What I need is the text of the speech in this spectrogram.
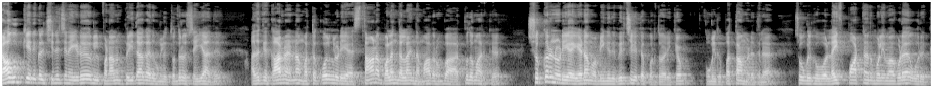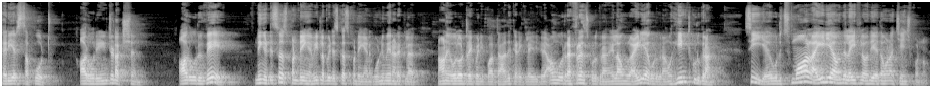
ராகு கேதுகள் சின்ன சின்ன இடையூறுகள் பண்ணாலும் பெரிதாக அது உங்களுக்கு தொந்தரவு செய்யாது. அதுக்கு காரணம் என்ன? மற்ற கோள்களுடைய ஸ்தான பலங்கள்லாம் இந்த மாதம் ரொம்ப அற்புதமாக இருக்குது சுக்கரனுடைய இடம் அப்படிங்கிறது விருச்சிகத்தை பொறுத்த வரைக்கும் உங்களுக்கு பத்தாம் இடத்துல. ஸோ உங்களுக்கு ஒரு லைஃப் பார்ட்னர் மூலிமா கூட ஒரு கரியர் சப்போர்ட் ஆர் ஒரு இன்ட்ரடக்ஷன் ஆர் ஒரு வே நீங்கள் டிஸ்கஸ் பண்ணுறீங்க வீட்டில் போய் டிஸ்கஸ் பண்ணுறீங்க எனக்கு ஒன்றுமே நடக்கல. நானும் எவ்வளோ ட்ரை பண்ணி பார்த்தேன். அது கிடைக்கல இது கிடைக்கல அவங்க ஒரு ரெஃபரன்ஸ் கொடுக்குறாங்க. இல்லை அவங்க ஐடியா கொடுக்குறாங்க. ஒரு ஹிண்ட் கொடுக்குறாங்க. சி ஒரு ஸ்மால் ஐடியா வந்து லைஃப்பில் வந்து எதை வேணால் சேஞ்ச் பண்ணும்.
